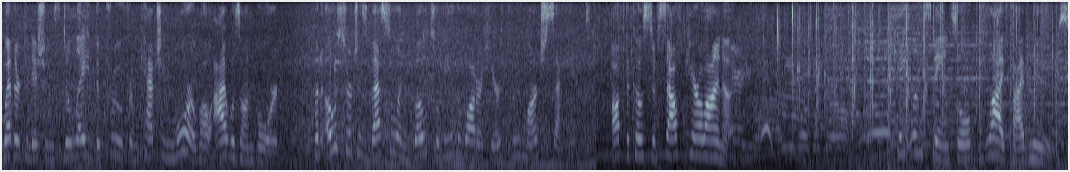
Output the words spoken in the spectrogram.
Weather conditions delayed the crew from catching more while I was on board. But OCEARCH's vessel and boats will be in the water here through March 2nd. Off the coast of South Carolina. There you are. There you go, big girl. Kaitlin Stansell, Live 5 News.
